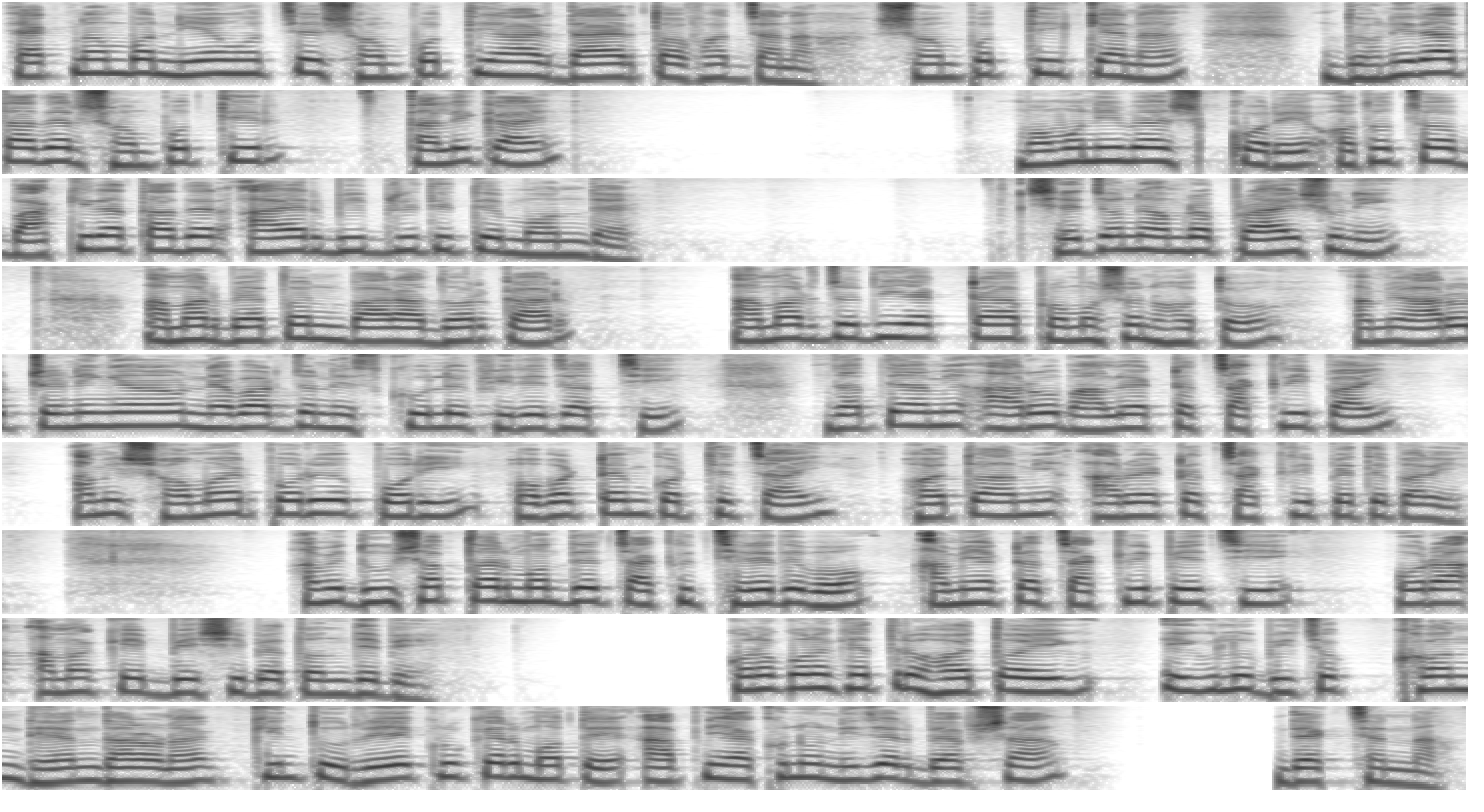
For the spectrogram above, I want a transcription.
এক নম্বর নিয়ম হচ্ছে সম্পত্তি আর দায়ের তফাৎ জানা। সম্পত্তি কেনা, ধনীরা তাদের সম্পত্তির তালিকায় মমনিবেশ করে, অথচ বাকিরা তাদের আয়ের বিবৃতিতে মন দেয়। সেজন্য আমরা প্রায় শুনি, আমার বেতন বাড়া দরকার, আমার যদি একটা প্রমোশন হতো, আমি আরও ট্রেনিংয়ে নেবার জন্য স্কুলে ফিরে যাচ্ছি, যাতে আমি আরও ভালো একটা চাকরি পাই, আমি সময়ের পরেও পরই ওভারটাইম করতে চাই, হয়তো আমি আরও একটা চাকরি পেতে পারি। আমি দু সপ্তাহের মধ্যে চাকরি ছেড়ে দেব, আমি একটা চাকরি পেয়েছি ওরা আমাকে বেশি বেতন দেবে। কোনো কোনো ক্ষেত্রে হয়তো এই, এগুলো বিচক্ষণ ধ্যান ধারণা, কিন্তু রে ক্রুকের মতে আপনি এখনও নিজের ব্যবসা দেখছেন না।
